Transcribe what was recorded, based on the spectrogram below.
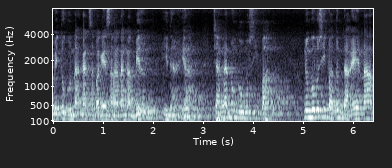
itu gunakan sebagai sarana ngambil hidayah. Jangan nunggu musibah. Nunggu musibah tuh ndak enak.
